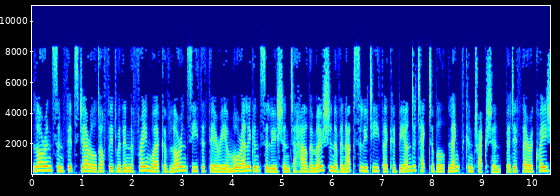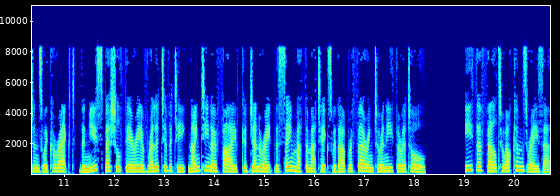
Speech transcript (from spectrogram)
Lorentz and Fitzgerald offered within the framework of Lorentz ether theory a more elegant solution to how the motion of an absolute ether could be undetectable length contraction, but if their equations were correct, the new special theory of relativity 1905 could generate the same mathematics without referring to an ether at all. Ether fell to Occam's razor.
